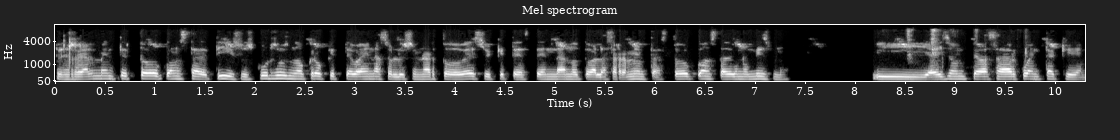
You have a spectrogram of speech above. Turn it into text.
pues realmente todo consta de ti y sus cursos no creo que te vayan a solucionar todo eso y que te estén dando todas las herramientas, todo consta de uno mismo. Y ahí es donde te vas a dar cuenta que,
